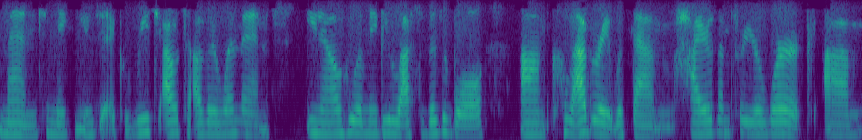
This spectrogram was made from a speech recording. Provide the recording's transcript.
men to make music. Reach out to other women, you know, who are maybe less visible um, collaborate with them, hire them for your work, um,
